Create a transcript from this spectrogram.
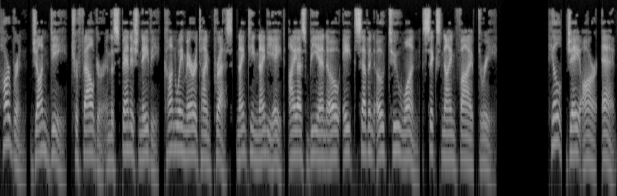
Harbron, John D., Trafalgar and the Spanish Navy, Conway Maritime Press, 1998, ISBN 0-87021-695-3. Hill, J. R., ed.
